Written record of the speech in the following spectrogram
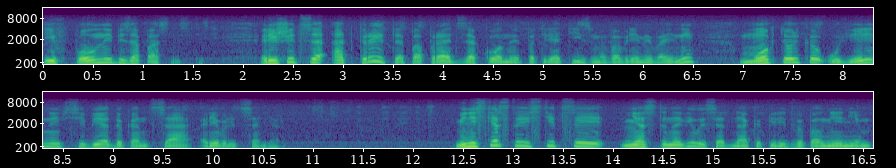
и в полной безопасности – решиться открыто попрать законы патриотизма во время войны мог только уверенный в себе до конца революционер. Министерство юстиции не остановилось, однако, перед выполнением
